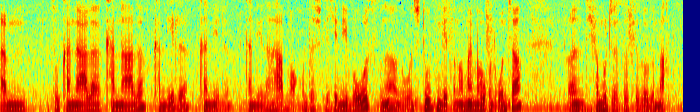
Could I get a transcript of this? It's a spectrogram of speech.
Ähm, so Kanale, Kanale, Kanäle, Kanäle, Kanäle haben auch unterschiedliche Niveaus. Ne? So in Stufen geht es dann auch manchmal hoch und runter. Und ich vermute, dass das hier so gemacht ist.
